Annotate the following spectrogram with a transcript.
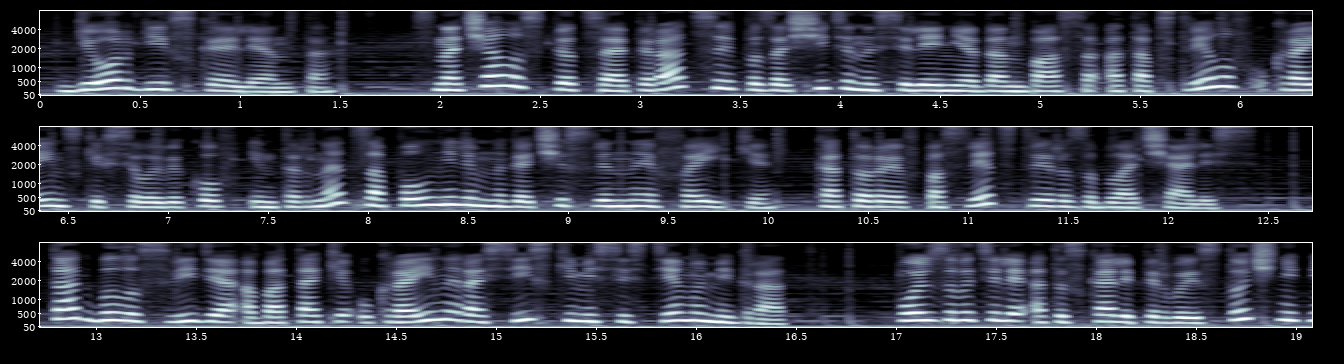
– Георгиевская лента. С начала спецоперации по защите населения Донбасса от обстрелов украинских силовиков интернет заполнили многочисленные фейки, которые впоследствии разоблачались. Так было с видео об атаке Украины российскими системами ГРАД. Пользователи отыскали первоисточник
